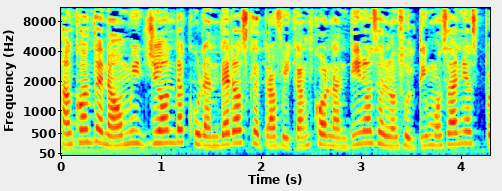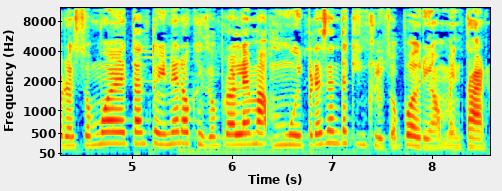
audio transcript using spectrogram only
Han condenado un millón de curanderos que trafican con andinos en los últimos años, pero esto mueve tanto dinero que es un problema muy presente que incluso podría aumentar.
